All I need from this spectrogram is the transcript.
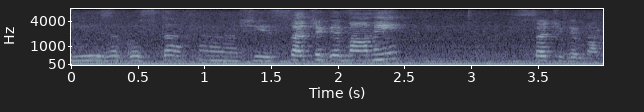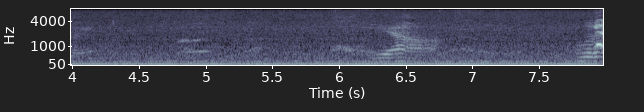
Use up with stuff. Huh? She's such a good mommy. Such a good mommy. Yeah. A little,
